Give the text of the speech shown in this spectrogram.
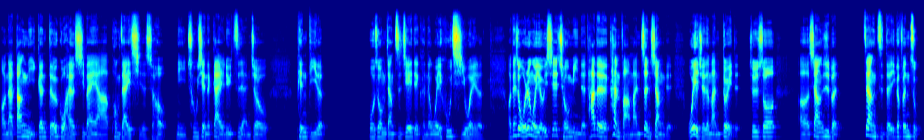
哦，那当你跟德国还有西班牙碰在一起的时候，你出现的概率自然就偏低了，或者说我们讲直接一点，可能微乎其微了，哦，但是我认为有一些球迷呢，他的看法蛮正向的，我也觉得蛮对的，就是说，呃，像日本这样子的一个分组，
